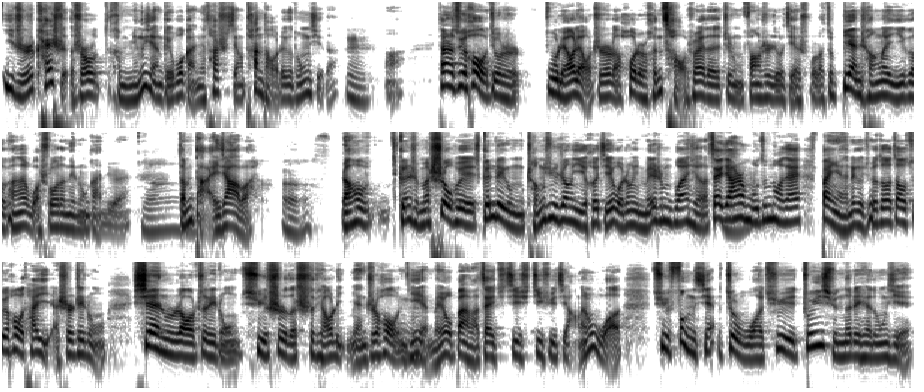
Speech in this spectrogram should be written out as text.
一直开始的时候很明显给我感觉他是想探讨这个东西的嗯。啊，但是最后就是不了了之了，或者很草率的这种方式就结束了，就变成了一个刚才我说的那种感觉，咱们打一架吧。嗯然后跟什么社会、跟这种程序正义和结果正义没什么关系了。再加上木村拓哉扮演的这个角色，到最后他也是这种陷入到这种叙事的失调里面之后，你也没有办法再继续继续讲了。因为我去奉献，就是我去追寻的这些东西，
